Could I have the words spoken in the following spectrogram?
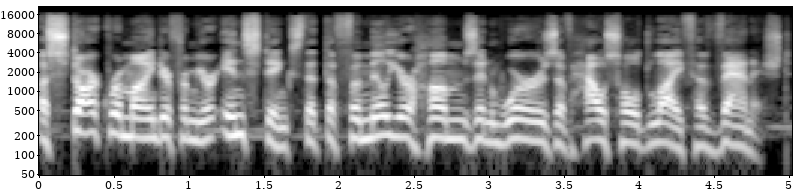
A stark reminder from your instincts that the familiar hums and whirs of household life have vanished.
